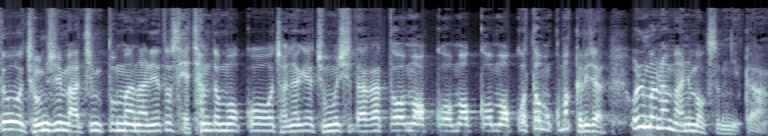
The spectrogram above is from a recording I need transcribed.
또 점심 아침뿐만 아니라 또 새참도 먹고 저녁에 주무시다가 또 먹고 먹고 먹고 또 먹고 막 그러잖아요. 얼마나 많이 먹습니까?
